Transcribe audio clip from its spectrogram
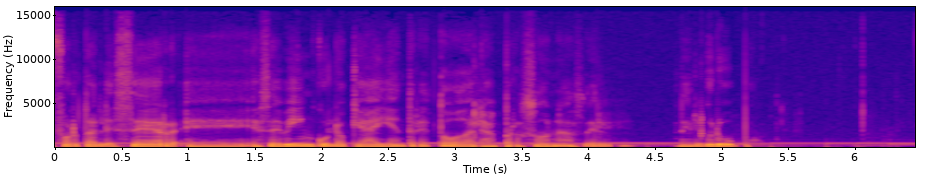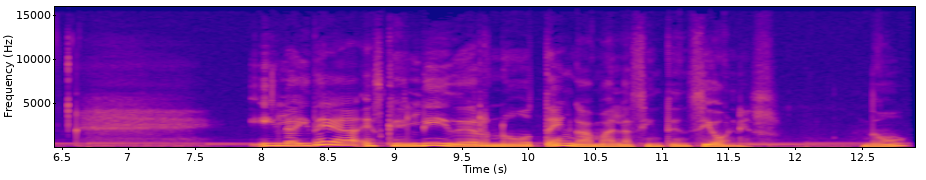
fortalecer eh, ese vínculo que hay entre todas las personas del, grupo. Y la idea es que el líder no tenga malas intenciones, ¿no?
